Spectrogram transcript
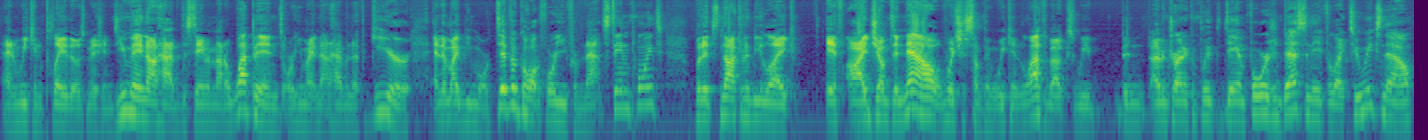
and we can play those missions. You may not have the same amount of weapons, or you might not have enough gear, and it might be more difficult for you from that standpoint. But it's not going to be like if I jumped in now, which is something we can laugh about because we've been I've been trying to complete the damn Forge in Destiny for like two weeks now.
